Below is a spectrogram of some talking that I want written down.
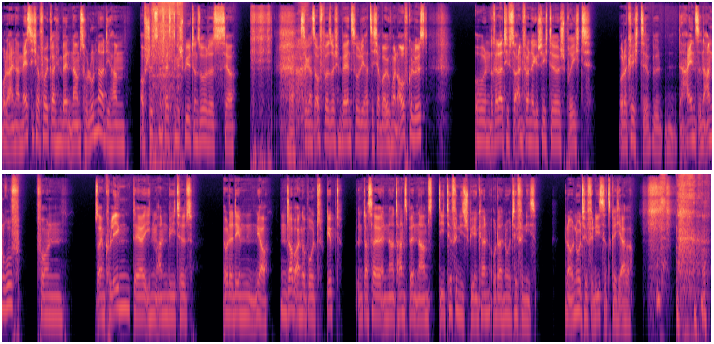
oder einer mäßig erfolgreichen Band namens Holunder, die haben auf Schützenfesten gespielt und so. Das ist ja, ja. ist ja ganz oft bei solchen Bands so. Die hat sich aber irgendwann aufgelöst. Und relativ zu Anfang der Geschichte spricht oder kriegt äh, Heinz einen Anruf von seinem Kollegen, der ihm anbietet oder dem ja ein Jobangebot gibt dass er in einer Tanzband namens Die Tiffany's spielen kann oder nur Tiffany's. Genau, nur Tiffany's, sonst kriege ich Ärger.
